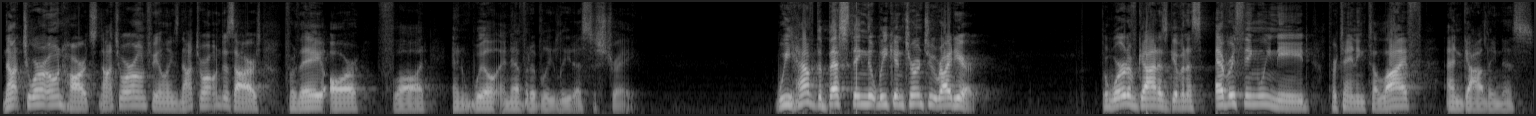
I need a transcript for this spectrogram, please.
Not to our own hearts, not to our own feelings, not to our own desires, for they are flawed and will inevitably lead us astray. We have the best thing that we can turn to right here. The Word of God has given us everything we need pertaining to life and godliness.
